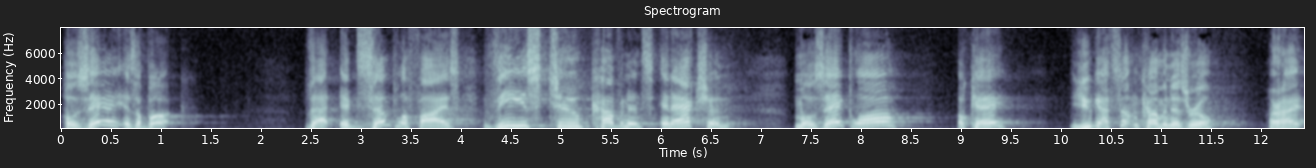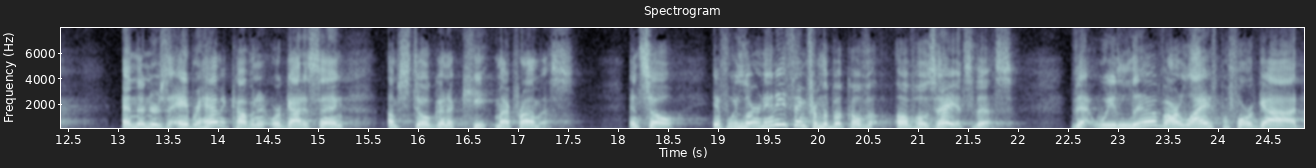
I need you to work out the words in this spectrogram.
Hosea is a book that exemplifies these two covenants in action. Mosaic law, okay? You got something coming, Israel, all right? And then there's the Abrahamic covenant where God is saying, I'm still going to keep my promise. And so, if we learn anything from the book of, of Hosea, it's this that we live our life before God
